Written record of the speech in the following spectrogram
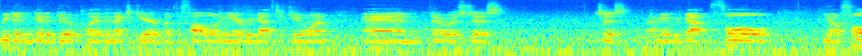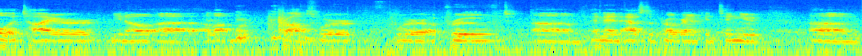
we didn't get to do a play the next year, but the following year we got to do one, and there was just, just I mean, we got full, you know, full attire. You know, uh, a lot more props were were approved, um, and then as the program continued, um,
